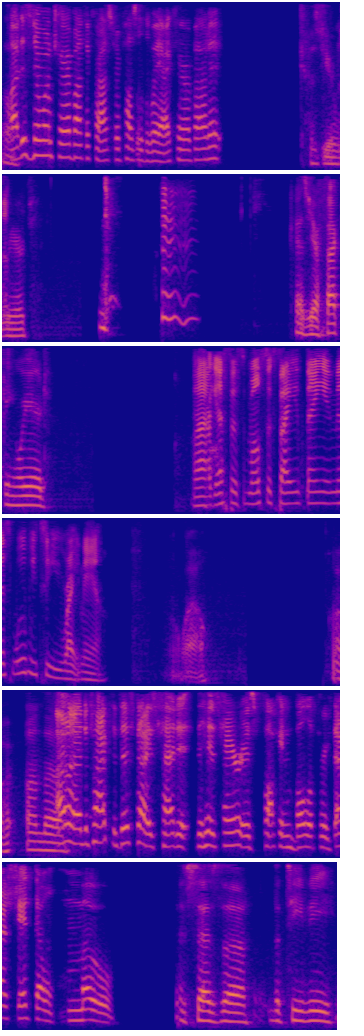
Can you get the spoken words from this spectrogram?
Oh, Why does no one care about the crossword puzzle the way I care about it? because you're No. weird. Because you're fucking weird. Well, I guess that's the most exciting thing in this movie to you right now. Oh, wow. Uh, on the I don't know. The fact that this guy's head, it, his hair is fucking bulletproof. That shit don't move. it says uh, the TV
